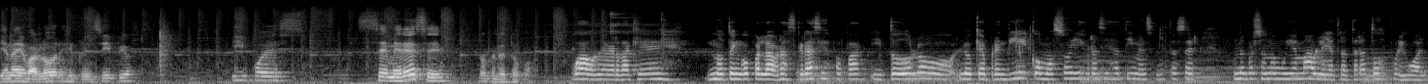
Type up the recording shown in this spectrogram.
llena de valores y principios, y pues se merece lo que le tocó. Wow, de verdad que no tengo palabras. Gracias, papá. Y todo lo, lo que aprendí y cómo soy es gracias a ti. Me enseñaste a ser una persona muy amable y a tratar a todos por igual.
